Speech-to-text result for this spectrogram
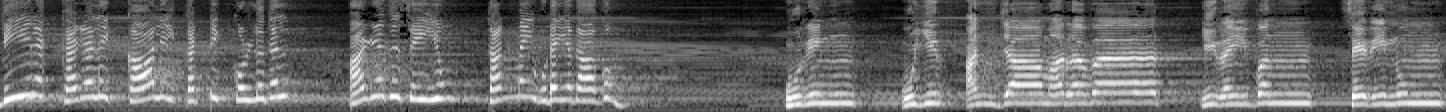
வீரக் கழலை காலில் கட்டிக்கொள்ளுதல் அழகு செய்யும் தன்மை உடையதாகும். உரின் உயிர் அஞ்சாமறவர் இறைவன் செறினும்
